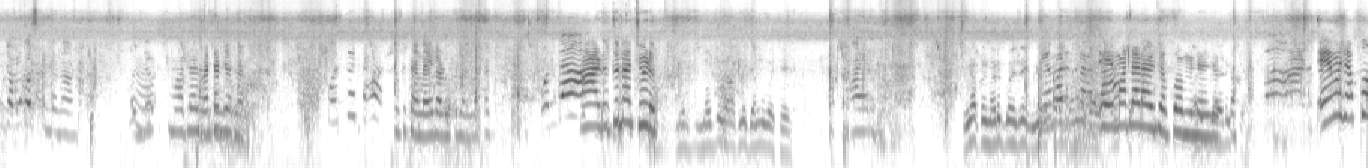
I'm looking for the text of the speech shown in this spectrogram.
కోసుకుంటున్నా చూపిస్తాను లైవ్ అడుగుతున్నాను అడుగుతున్నా చూడు. మొగ్గు కాకుండా జమ్ము ఏం మాట్లాడాలి చెప్పు అమ్మ నేను చెప్తా. ఏమో చెప్పు.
